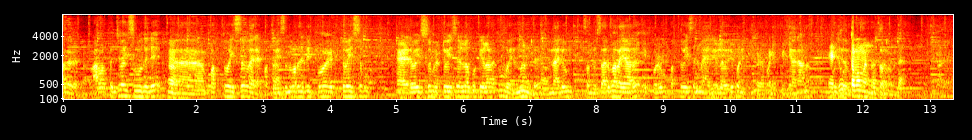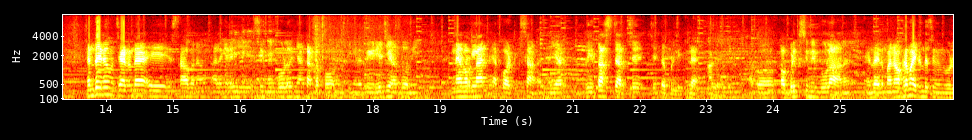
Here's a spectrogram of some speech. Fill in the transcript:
അതെ അതെ. അറുപത്തഞ്ച് വയസ്സ് മുതൽ പത്ത് വയസ്സ് വരെ. പത്ത് വയസ്സ് എന്ന് പറഞ്ഞിട്ട് ഇപ്പോൾ എട്ട് വയസ്സും ഏഴര വയസ്സും എട്ട് വയസ്സുള്ള കുട്ടികളടക്കം വരുന്നുണ്ട്. എന്നാലും സന്തോഷ് സാർ പറയാറ് ഇപ്പോഴും പത്ത് വയസ്സിന് മേലെയുള്ളവർ പഠിപ്പി പഠിപ്പിക്കാനാണ് ഏറ്റവും ഉത്തമം ഉത്തമം. എന്തായാലും ചേട്ടന്റെ ഈ സ്ഥാപനം അല്ലെങ്കിൽ ഈ സ്വിമ്മിംഗ് പൂൾ ഞാൻ കണ്ടപ്പോൾ എനിക്ക് ഇങ്ങനെ വീഡിയോ ചെയ്യണം തോന്നി. നെവർലാൻഡ് അക്വാട്ടിക്സ് ആണ്. നിയർ റീതാസ് ചർച്ച് ചിന്തപ്പള്ളി അല്ലേ? അപ്പോൾ പബ്ലിക് സ്വിമ്മിംഗ് പൂളാണ് എന്തായാലും മനോഹരമായിട്ടുണ്ട് സ്വിമ്മിംഗ് പൂൾ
